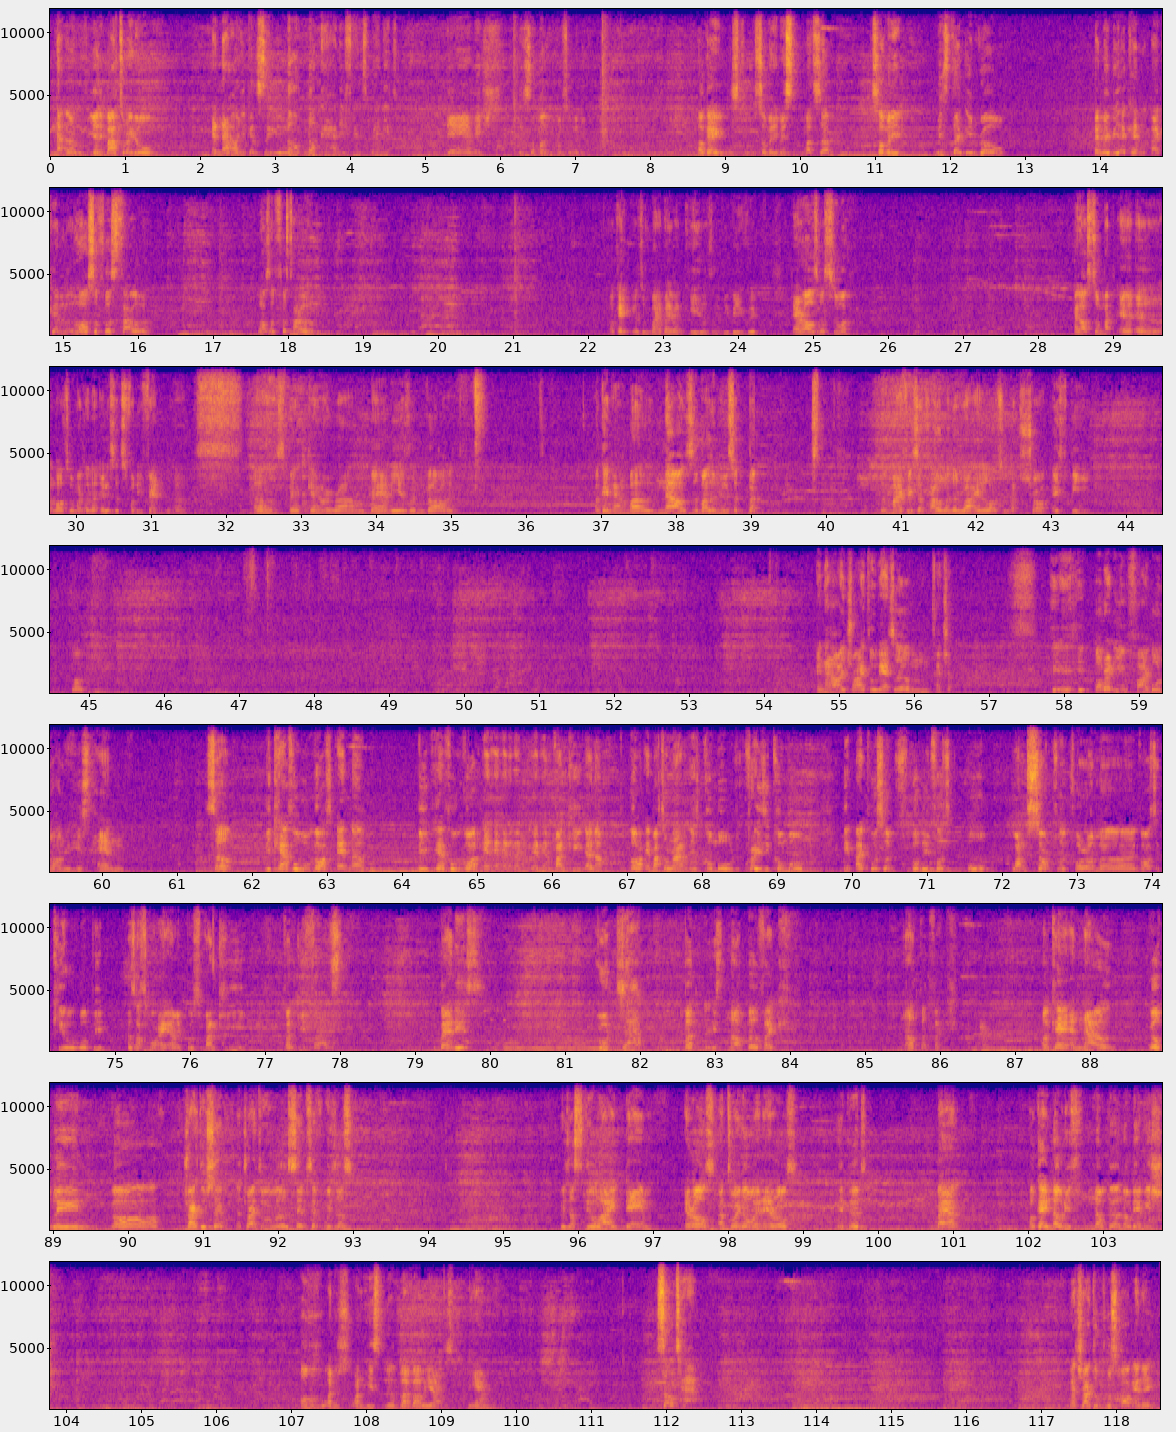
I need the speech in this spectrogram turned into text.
Na, uh, Yalibat Tornado. And now you can see no no car defense bandit damage. There's so many, so many. Okay, so many mis up, so many mistake in row. And maybe I can I can lost the first tower. Lost the first tower. Okay, my by one key, this will be good. Arrows was sure. I lost so much, uh, uh, lost so much of the elixirs for defense. Uh, uh, spec around bandits and god. Okay, now, but now it's the balloon elicit, but the my free tower on the right lost so much short HP. And now I try to get um I try, he, he already five bone on his hand. So be careful God and uh, be careful God and and and and, and, and and uh, God and battle is combo crazy combo. If I push the goblin first, oh one shot from uh, Ghost kill Goblin. So that's why I push. One key fast. The bandits. Good job! But it's not perfect. not perfect. Okay, and now Goblin go try to save, uh, try to uh, save save wizards. Wizards still alive. Damn, arrows, a tornado and arrows. They're good. Bad. Okay, no no uh, no damage. Oh, one one hit uh, by barbarians. Damn. So Let's try to push Hog and then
